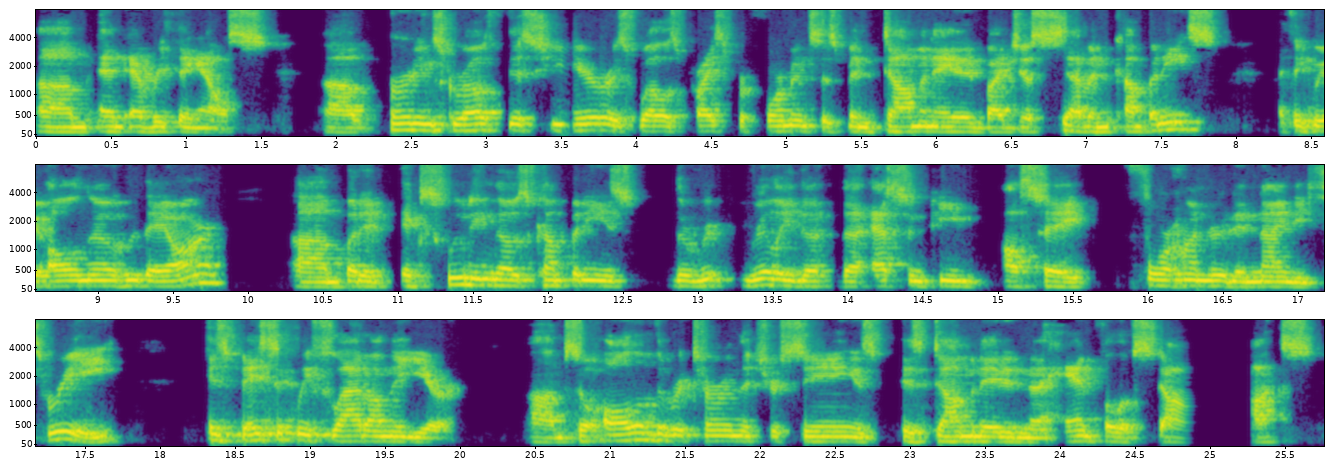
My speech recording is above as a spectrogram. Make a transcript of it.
um, and everything else. Uh, earnings growth this year, as well as price performance, has been dominated by just seven companies. I think we all know who they are. Um, but it, excluding those companies, the really the the S and P, I'll say 493, is basically flat on the year. Um, so all of the return that you're seeing is is dominated in a handful of stocks.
